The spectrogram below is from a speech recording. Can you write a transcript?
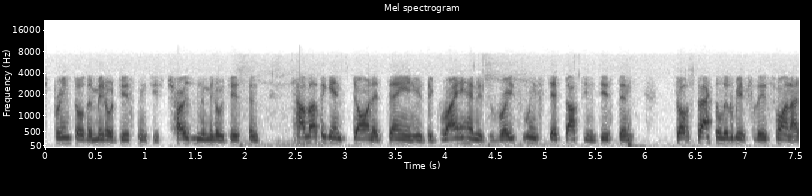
sprint or the middle distance. He's chosen the middle distance. Come up against Dyna Dean, who's a greyhound who's recently stepped up in distance. Drops back a little bit for this one. I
